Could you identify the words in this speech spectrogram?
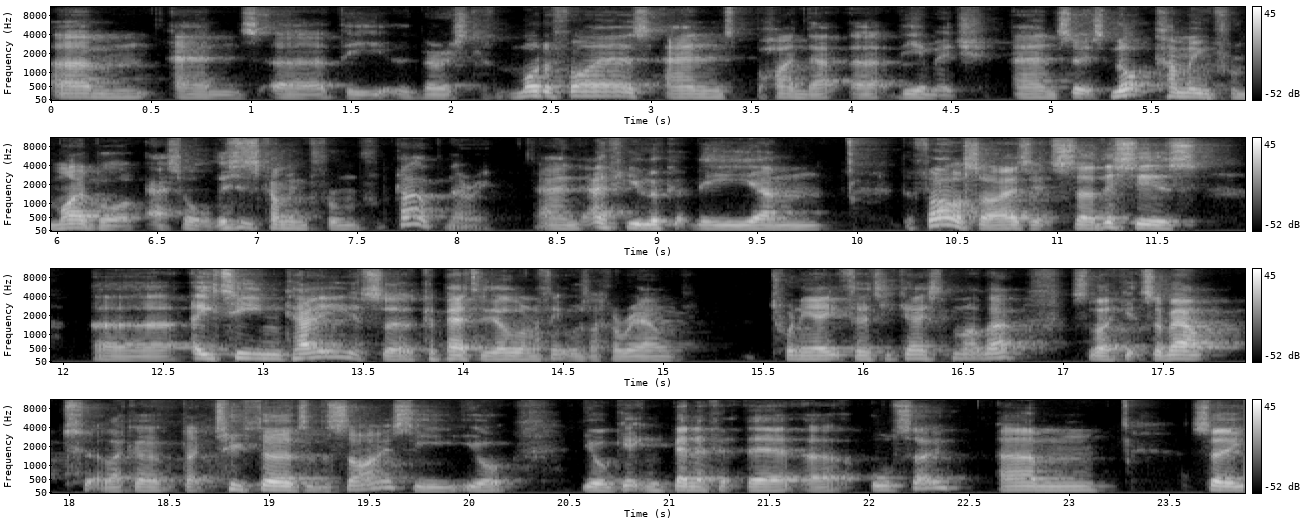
um, and uh, the, the, various modifiers, and behind that the image. And so it's not coming from my blog at all. This is coming from from Cloudinary. And if you look at the um, the file size, it's this is 18k. So compared to the other one, I think it was like around 28 30k something like that so like it's about t- like a like two thirds of the size so you, are you're, you're getting benefit there uh, also um so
